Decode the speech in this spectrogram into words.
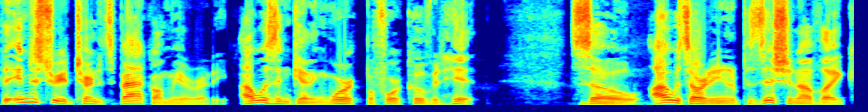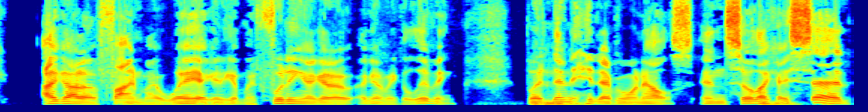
the industry had turned its back on me already. I wasn't getting work before COVID hit. So I was already in a position of like I gotta find my way. I gotta get my footing. I gotta I gotta make a living. But then Mhm. it hit everyone else. And so, like I said,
